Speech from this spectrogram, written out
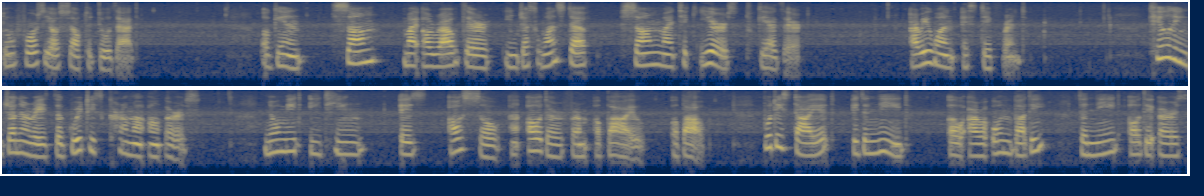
Don't force yourself to do that. Again, some might arrive there in just one step, some might take years to get there. Everyone is different. Killing generates the greatest karma on earth. No meat eating is also an order from above. above. Buddhist diet is the need of our own body, the need of the earth,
